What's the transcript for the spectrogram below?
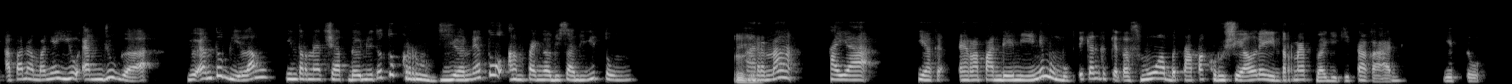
apa namanya UN juga, UN tuh bilang internet shutdown itu tuh kerugiannya tuh sampai nggak bisa dihitung. Mm-hmm. Karena kayak ya era pandemi ini membuktikan ke kita semua betapa krusialnya internet bagi kita kan, gitu.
